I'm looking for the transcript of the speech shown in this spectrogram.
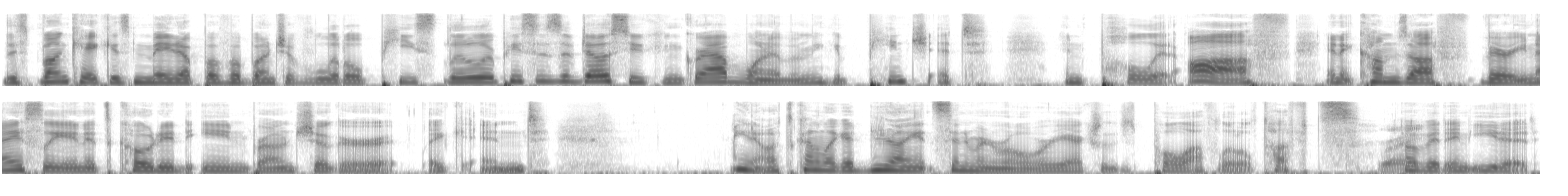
this bundt cake is made up of a bunch of little piece littler pieces of dough so you can grab one of them. You can pinch it and pull it off and it comes off very nicely and it's coated in brown sugar like and you know it's kind of like a giant cinnamon roll where you actually just pull off little tufts Right. of it and eat it.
